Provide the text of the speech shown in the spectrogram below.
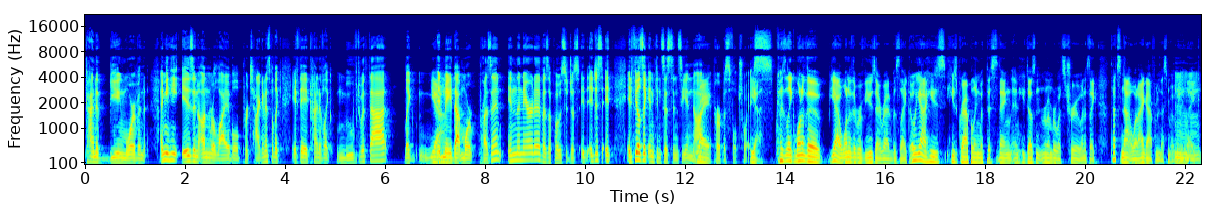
kind of being more of an I mean he is an unreliable protagonist, but like if they had kind of like moved with that, like Yeah. it made that more present in the narrative as opposed to just it, it just it it feels like inconsistency and not Right. purposeful choice. Yes, because like one of the yeah one of the reviews I read was like, oh yeah, he's he's grappling with this thing and he doesn't remember what's true, and it's like that's not what I got from this movie. Mhm. Like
